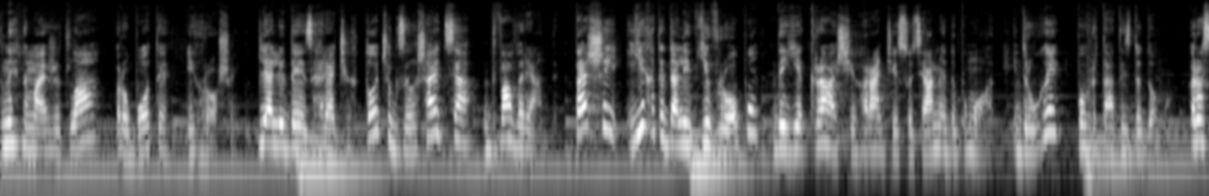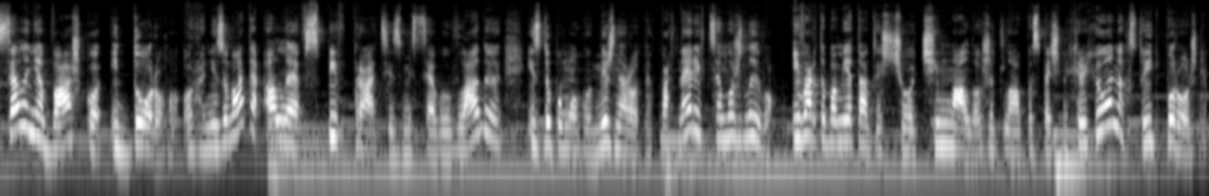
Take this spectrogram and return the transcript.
В них немає житла, роботи і грошей. Для людей з гарячих точок залишаються два варіанти. Перший їхати далі в Європу, де є кращі гарантії соціальної допомоги, і другий повертатись додому. Розселення важко і дорого організувати, але в співпраці з місцевою владою і з допомогою міжнародних партнерів це можливо. І варто пам'ятати, що чимало житла в безпечних регіонах стоїть порожнім.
